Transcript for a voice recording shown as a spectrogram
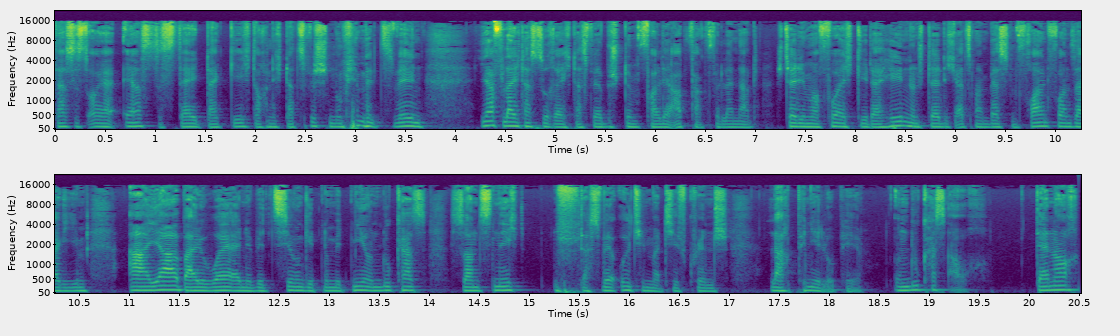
Das ist euer erstes Date, da gehe ich doch nicht dazwischen, um Himmels Willen. Ja, vielleicht hast du recht, das wäre bestimmt voll der Abfuck für Lennart. Stell dir mal vor, ich gehe da hin und stell dich als meinen besten Freund vor und sage ihm, ah ja, by the way, eine Beziehung geht nur mit mir und Lukas, sonst nicht. Das wäre ultimativ cringe, lacht Penelope. Und Lukas auch. Dennoch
